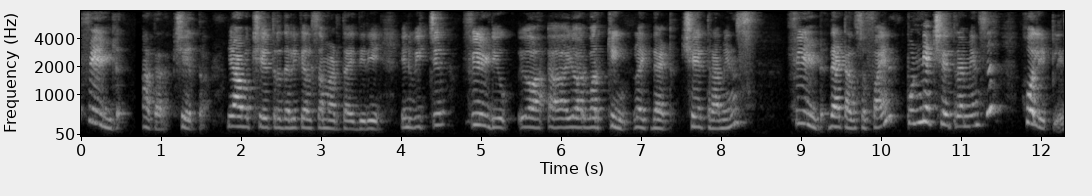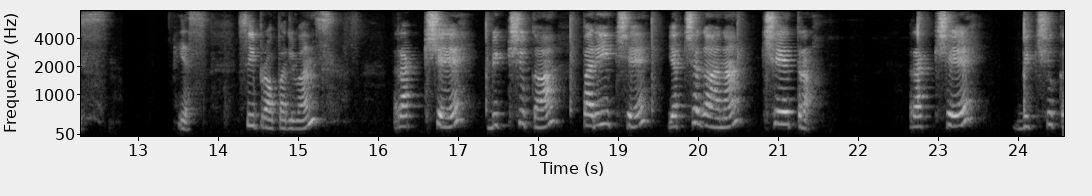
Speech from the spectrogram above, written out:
ಫೀಲ್ಡ್ ಆ ಥರ ಕ್ಷೇತ್ರ. ಯಾವ ಕ್ಷೇತ್ರದಲ್ಲಿ ಕೆಲಸ ಮಾಡ್ತಾ ಇದ್ದೀರಿ? In which field you you are working like that ಕ್ಷೇತ್ರ means field that also fine ಪುಣ್ಯಕ್ಷೇತ್ರ means holy place yes see properly once ರಕ್ಷೆ, ಭಿಕ್ಷುಕ, ಪರೀಕ್ಷೆ, ಯಕ್ಷಗಾನ, ಕ್ಷೇತ್ರ. ರಕ್ಷೆ ಭಿಕ್ಷುಕ,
